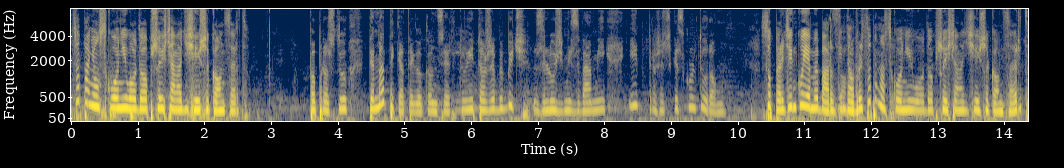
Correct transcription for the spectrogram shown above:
Co panią skłoniło do przyjścia na dzisiejszy koncert? Po prostu tematyka tego koncertu i to, żeby być z ludźmi, z wami i troszeczkę z kulturą. Super, dziękujemy bardzo. Dzień dobry, co pana skłoniło do przyjścia na dzisiejszy koncert?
